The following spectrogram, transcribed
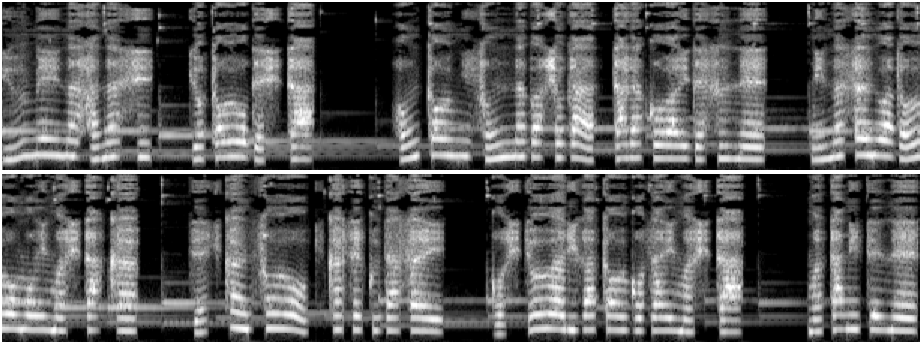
有名な話、魚頭でした。本当にそんな場所があったら怖いですね。皆さんはどう思いましたか？ぜひ感想をお聞かせください。ご視聴ありがとうございました。また見てね。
